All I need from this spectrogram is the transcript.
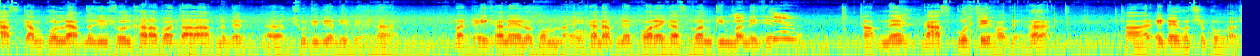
কাজ কাম করলে আপনার যদি শরীর খারাপ হয় তারা আপনাদের ছুটি দিয়ে দিবে হ্যাঁ? বাট এইখানে এরকম না। এখানে আপনি পরে কাজ করেন কিংবা নিজে। আপনার কাজ করতেই হবে হ্যাঁ? আর এটাই হচ্ছে প্রবাস।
